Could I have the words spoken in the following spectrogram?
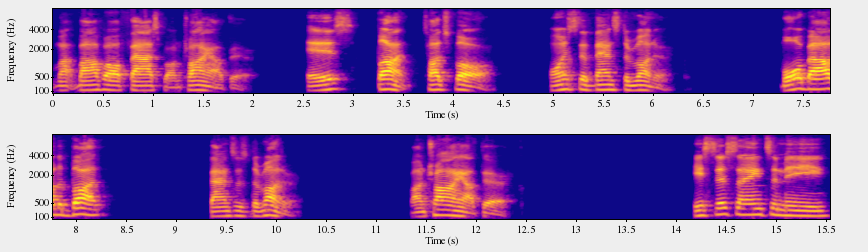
mile per hour fastball. I'm trying out there. It is bunt, touch ball. Points to advance the runner. More barrel to bunt, advances the runner. I'm trying out there. He's just saying to me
